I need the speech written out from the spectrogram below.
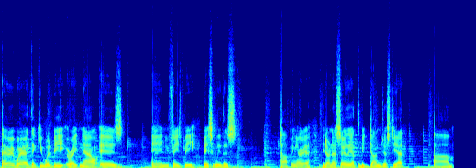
the area where I think you would be right now is in your phase B, basically this topping area. You don't necessarily have to be done just yet. Um,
